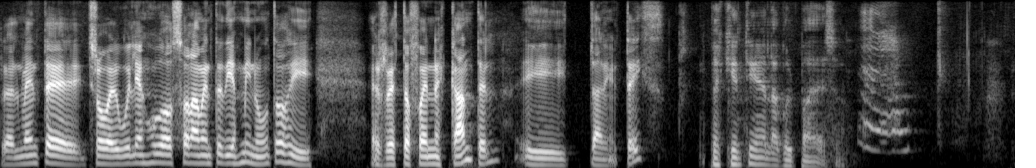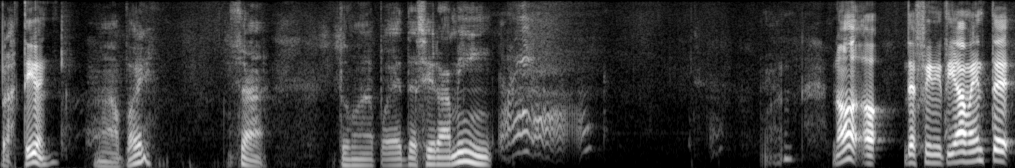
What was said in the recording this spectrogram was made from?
Realmente Robert Williams jugó solamente 10 minutos y el resto fue en Scantel y Daniel Tays. Pues ¿quién tiene la culpa de eso? Brad Steven. Ah, pues. O sea, tú me puedes decir a mí. No, definitivamente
